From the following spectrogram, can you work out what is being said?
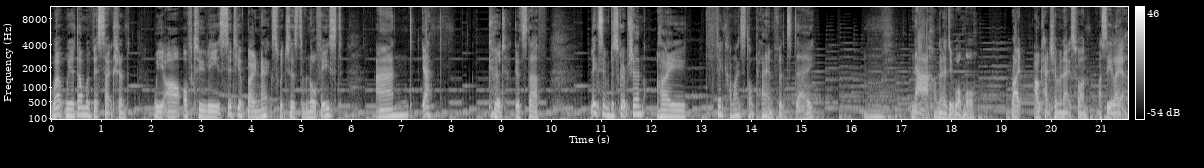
Well, we are done with this section. We are off to the city of Bone next, which is to the northeast. And yeah, good, good stuff. Links in the description. I think I might stop playing for today. Nah, I'm going to do one more. Right, I'll catch you in the next one. I'll see you later.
